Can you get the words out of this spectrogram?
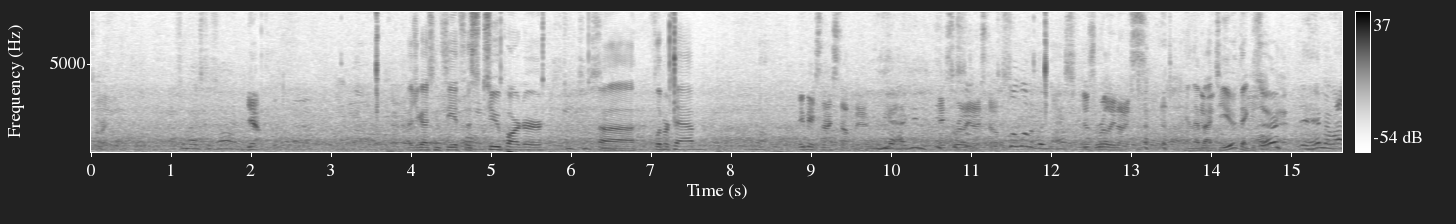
Sorry. That's a nice design. Yeah. As you guys can see, it's this two-parter uh, flipper tab. He makes nice stuff, man. yeah, you, It's really nice stuff. It's a little bit nice. It's really nice. Hand that back to you. Thank you, sir. Yeah, him and Ross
